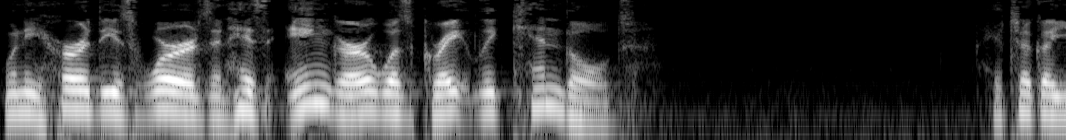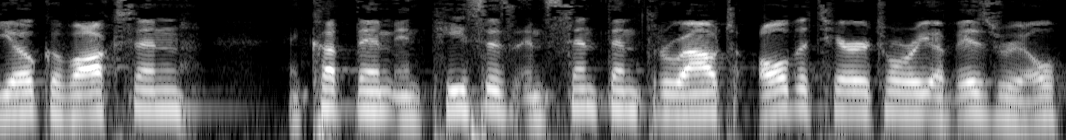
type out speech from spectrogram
when he heard these words, and his anger was greatly kindled. He took a yoke of oxen and cut them in pieces and sent them throughout all the territory of Israel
